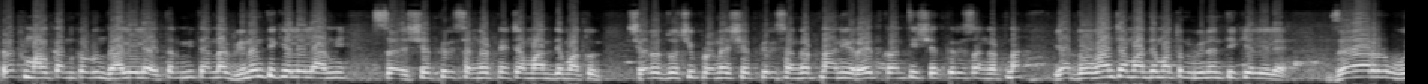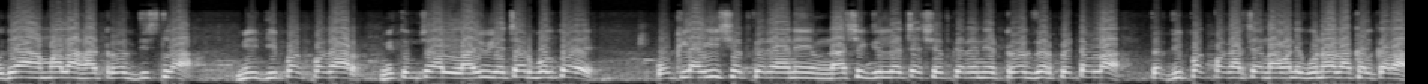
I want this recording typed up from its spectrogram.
ट्रक मालकांकडून झालेली आहे तर मी त्यांना विनंती केलेली आहे. आम्ही शेतकरी संघटनेच्या माध्यमातून शरद जोशी प्रणय शेतकरी संघटना आणि रयत क्रांती शेतकरी संघटना या दोघांच्या माध्यमातून विनंती केलेली आहे. जर उद्या आम्हाला हा ट्रक दिसला मी दीपक पगार मी तुमच्या लाईव्ह याच्यावर बोलतोय. कुठल्याही शेतकऱ्याने नाशिक जिल्ह्याच्या शेतकऱ्याने ट्रक जर पेटवला तर दीपक पगारच्या नावाने गुन्हा दाखल करा.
